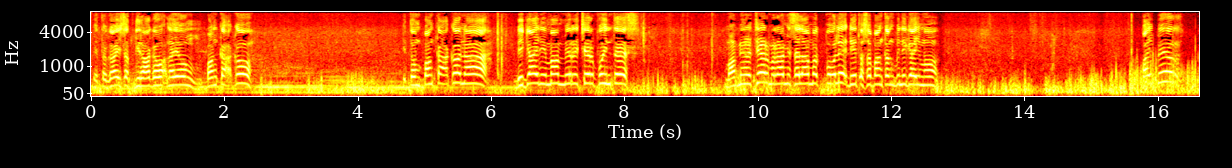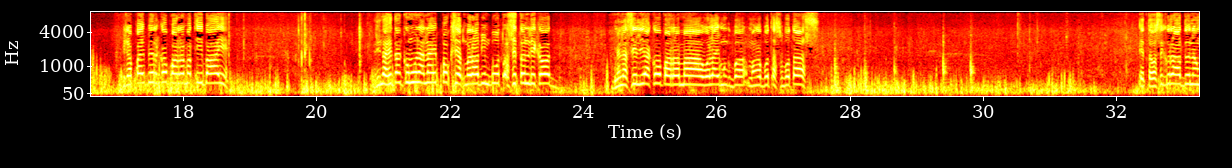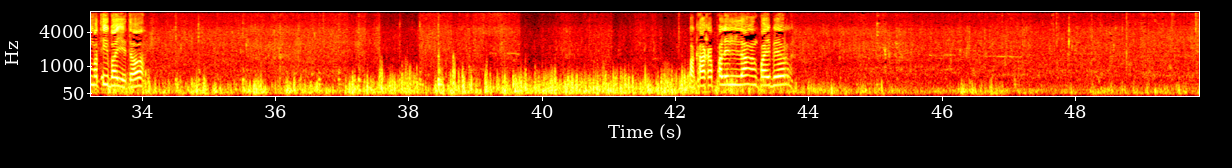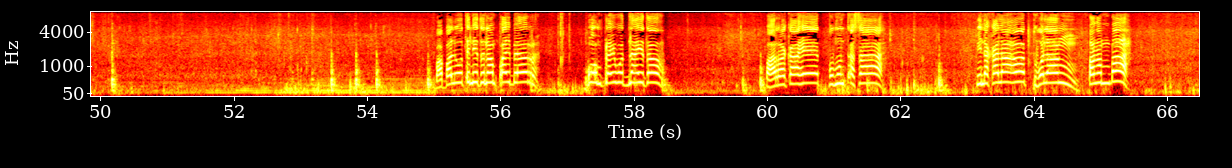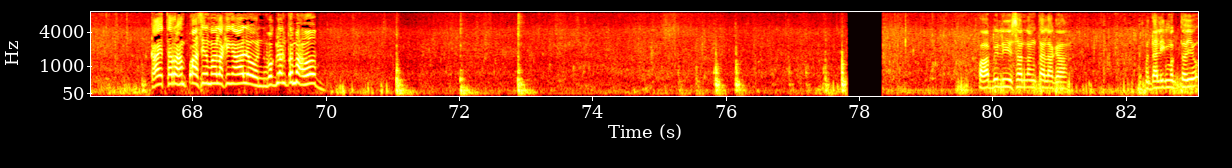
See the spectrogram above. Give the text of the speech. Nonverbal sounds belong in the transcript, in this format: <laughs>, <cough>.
Ito guys at ginagawa na yung bangka ko. Itong bangka ko na bigay ni Ma'am Miricher Puentes. Ma'am Miricher, maraming salamat po ulit dito sa bangkang binigay mo. Fiber. Pinafiber ko para matibay. Linahitan ko muna na epoxy at maraming butas itong likod. Minasilya ko para mawala yung mga butas-butas. Ito, sigurado nang matibay ito. Pagkakapalin lang ang fiber. Babalutin ito ng fiber. Buong plywood na ito. Para kahit pumunta sa pinakalaot walang pangamba. Kahit tarahampasin ng malaking alon wag lang tumaob. Pabilisan lang talaga. Madaling magtayo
